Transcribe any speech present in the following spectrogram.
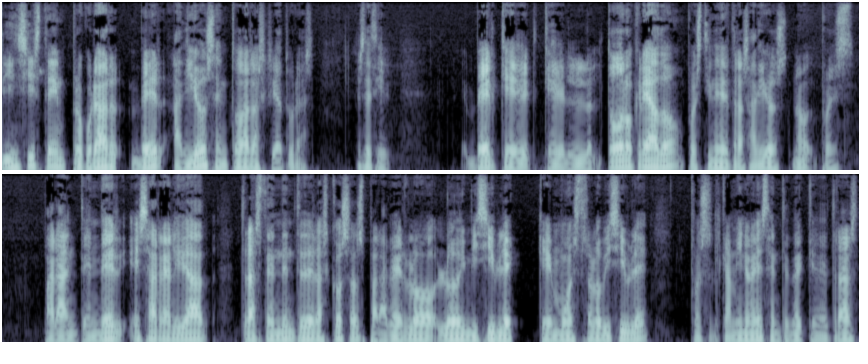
insiste en procurar ver a Dios en todas las criaturas. Es decir, ver que, que todo lo creado pues tiene detrás a Dios, ¿no? Pues para entender esa realidad trascendente de las cosas, para ver lo, lo invisible que muestra lo visible, pues el camino es entender que detrás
